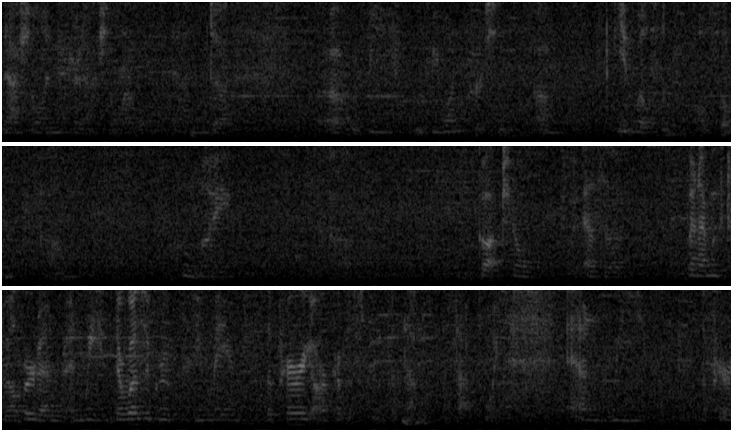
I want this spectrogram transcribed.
national and international level, and uh, uh, would be would be one person. Um, Ian Wilson also, um, whom I um, got to know as a when I moved to Alberta, and, and we there was a group you may the Prairie Archivist group at that at that point, and we the Prairie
